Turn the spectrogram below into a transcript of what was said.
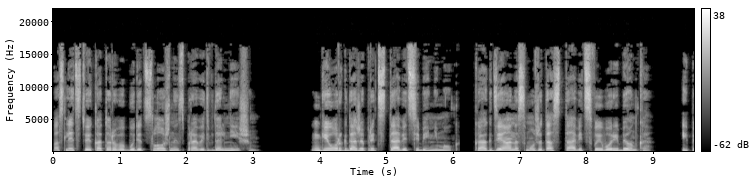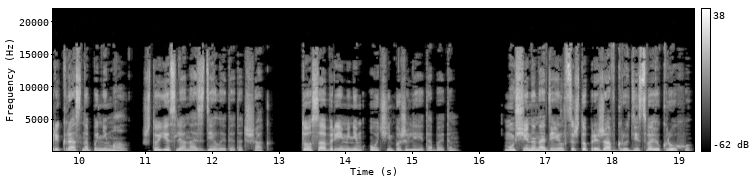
последствия которого будет сложно исправить в дальнейшем. Георг даже представить себе не мог, как Диана сможет оставить своего ребенка, и прекрасно понимал, что если она сделает этот шаг, то со временем очень пожалеет об этом. Мужчина надеялся, что прижав к груди свою кроху,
